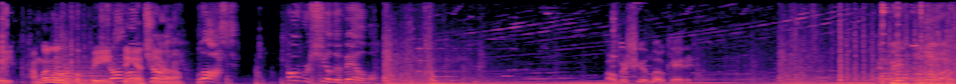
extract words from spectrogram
Sweet. I'm gonna go for B, seeing Stronghold as you Charlie know. lost. Overshield available. Overshield located. Enemies below us.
